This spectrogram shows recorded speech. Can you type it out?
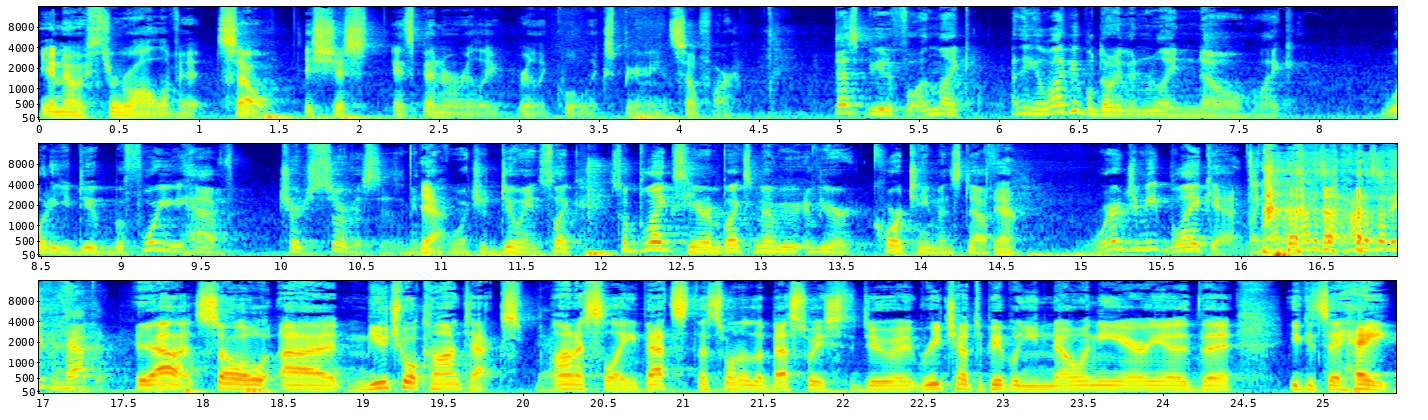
you know, through all of it. So it's just it's been a really really cool experience so far. That's beautiful. And like, I think a lot of people don't even really know, like, what do you do before you have church services? I mean, Yeah. like, what you're doing. So like, so Blake's here, and Blake's a member of your core team and stuff. Yeah. Where'd you meet Blake at? Like, how, how does that how does that even happen? Yeah, so uh, mutual contacts. Yeah. Honestly, that's that's one of the best ways to do it. Reach out to people you know in the area that you could say, "Hey,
